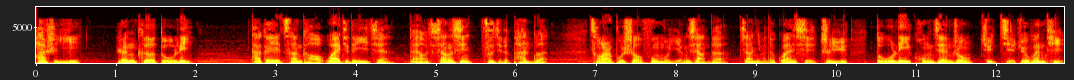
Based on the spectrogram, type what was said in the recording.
二十一，人格独立，他可以参考外界的意见，但要相信自己的判断，从而不受父母影响的将你们的关系置于独立空间中去解决问题。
